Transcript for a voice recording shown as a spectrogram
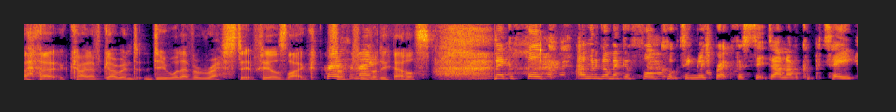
uh, kind of go and do whatever rest it feels like Pray for, for everybody me. else. Make a full. I'm going to go make a full cooked English breakfast, sit down, have a cup of tea,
